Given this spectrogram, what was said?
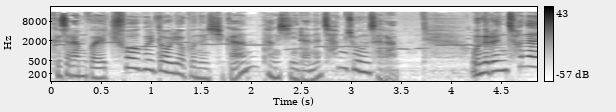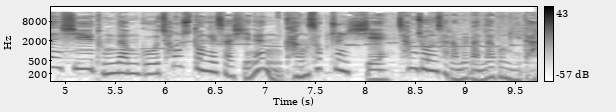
그 사람과의 추억을 떠올려 보는 시간, 당신이라는 참 좋은 사람. 오늘은 천안시 동남구 청수동에 사시는 강석준 씨의 참 좋은 사람을 만나봅니다.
